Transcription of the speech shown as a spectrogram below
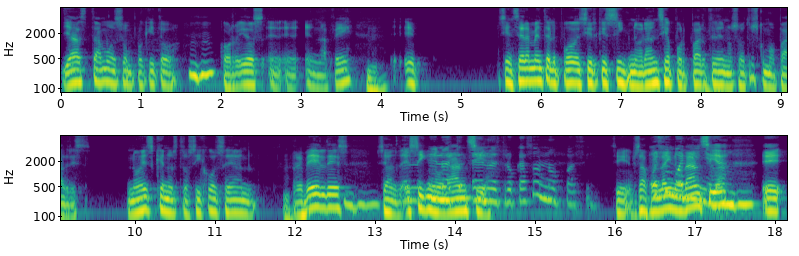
ya estamos un poquito corridos en, en- en la fe, eh, sinceramente le puedo decir que es ignorancia por parte de nosotros como padres. No es que nuestros hijos sean rebeldes, o sea, es En- en nuestro- ignorancia. En nuestro, caso no fue así. Sí, o sea, fue Es la ignorancia. Eh,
